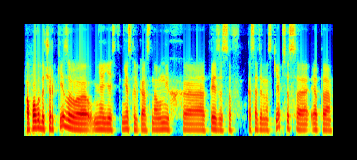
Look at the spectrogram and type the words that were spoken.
По поводу Черкизова у меня есть несколько основных э, тезисов касательно скепсиса. Это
